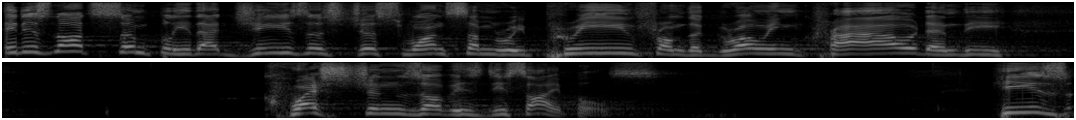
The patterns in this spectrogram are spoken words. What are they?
it is not simply that Jesus just wants some reprieve from the growing crowd and the questions of his disciples. His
